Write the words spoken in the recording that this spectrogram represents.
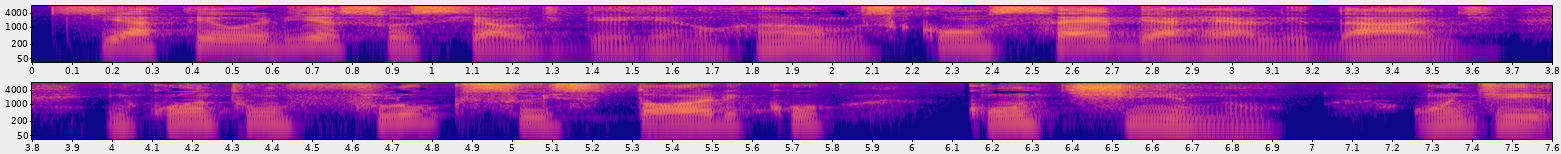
que a teoria social de Guerreiro Ramos concebe a realidade enquanto um fluxo histórico contínuo, onde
